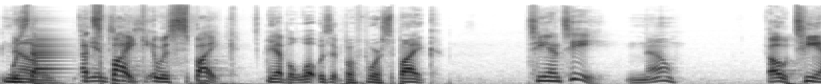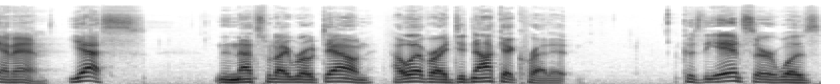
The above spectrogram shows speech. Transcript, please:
Was No, that, that TNT 's Spike? It was Spike. Yeah, but what was it before Spike? TNT. No. Oh, TNN. Yes. And that's what I wrote down. However, I did not get credit because the answer was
